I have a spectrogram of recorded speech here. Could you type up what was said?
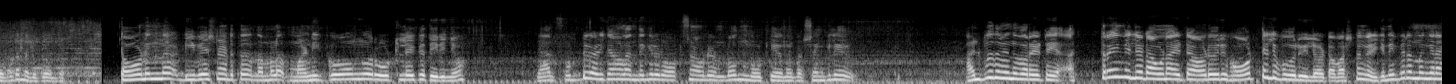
എവിടെ എടുക്കും എന്തോ. ടൗണിൽ നിന്ന് ഡീവിയേഷൻ എടുത്ത് നമ്മൾ മണിക്കോങ് റൂട്ടിലേക്ക് തിരിഞ്ഞു. ഞാൻ ഫുഡ് കഴിക്കാനുള്ള എന്തെങ്കിലും ഒരു ഓപ്ഷൻ അവിടെ ഉണ്ടോ എന്ന് നോക്കിയായിരുന്നു പക്ഷേങ്കിൽ അത്ഭുതം എന്ന് പറയട്ടെ അത്രയും വലിയ ടൗണായിട്ട് അവിടെ ഒരു ഹോട്ടൽ പോലും ഇല്ല കേട്ടോ. ഭക്ഷണം കഴിക്കുന്നത്. ഇവരൊന്നും ഇങ്ങനെ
